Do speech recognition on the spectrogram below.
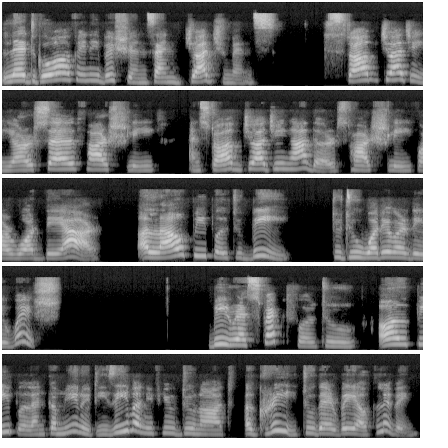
let go of inhibitions and judgments. Stop judging yourself harshly and stop judging others harshly for what they are. Allow people to be, to do whatever they wish. Be respectful to all people and communities, even if you do not agree to their way of living,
